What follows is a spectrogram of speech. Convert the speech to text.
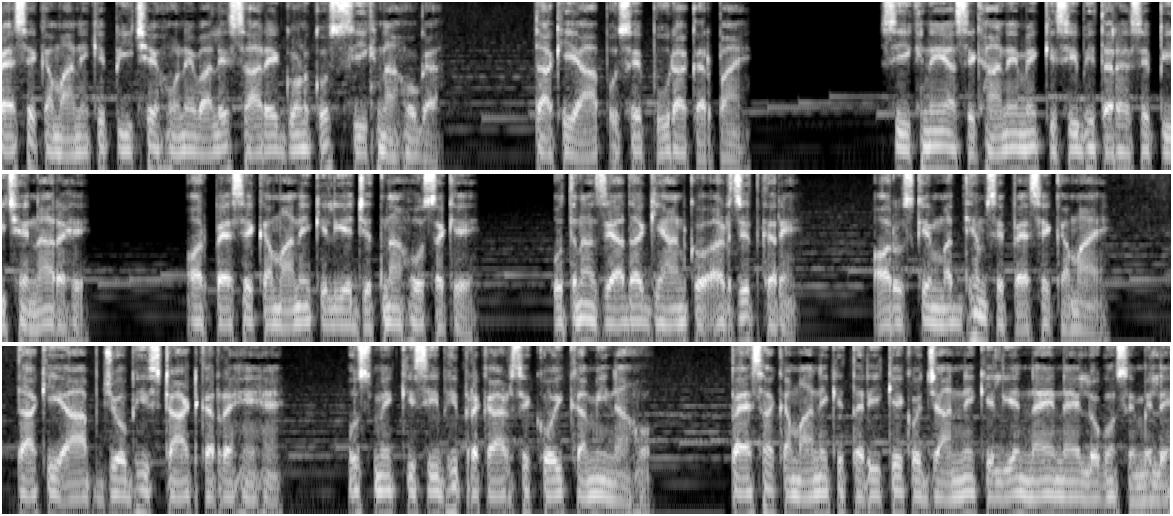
पैसे कमाने के पीछे होने वाले सारे गुण को सीखना होगा। ताकि आप उसे पूरा कर पाए। सीखने या सिखाने में किसी भी तरह से पीछे ना रहे और पैसे कमाने के लिए जितना हो सके, उतना ज़्यादा ज्ञान को अर्जित करें और उसके मध्यम से पैसे कमाएँ, ताकि आप जो भी स्टार्ट कर रहे हैं, उसमें किसी भी प्रकार से कोई कमी ना हो। पैसा कमाने के तरीके को जानने के लिए नए नए लोगों से मिले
